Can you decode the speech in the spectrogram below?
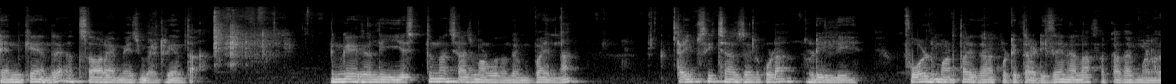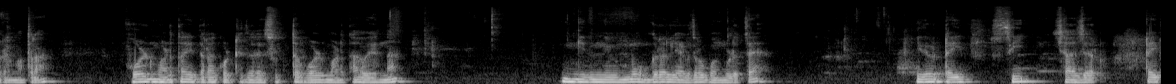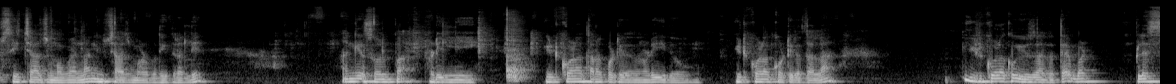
ten K ಅಂದರೆ ಹತ್ತು ಸಾವಿರ ಎಂ ಎಚ್ ಬ್ಯಾಟ್ರಿ ಅಂತ. ನಿಮಗೆ ಇದರಲ್ಲಿ ಎಷ್ಟನ್ನು ಚಾರ್ಜ್ ಮಾಡ್ಬೋದು ಅಂದರೆ ಮೊಬೈಲ್ನ ಟೈಪ್ ಸಿ ಚಾರ್ಜರ್ ಕೂಡ ನೋಡಿ ಇಲ್ಲಿ ಫೋಲ್ಡ್ ಮಾಡ್ತಾ ಈ ಥರ ಕೊಟ್ಟಿರ್ತಾರೆ ಡಿಸೈನ್ ಎಲ್ಲ ಸಕ್ಕದಾಗಿ ಮಾಡೋರೆ ಮಾತ್ರ. ಫೋಲ್ಡ್ ಮಾಡ್ತಾ ಈ ಥರ ಕೊಟ್ಟಿದ್ದಾರೆ, ಸುತ್ತ ಫೋಲ್ಡ್ ಮಾಡ್ತಾ ಅವನ್ನ ಇದು ನೀವು ಉಗ್ರಲ್ಲಿ ಎಳೆದ್ರೂ ಬಂದ್ಬಿಡುತ್ತೆ. ಇದು type C charger type C charge ಮೊಬೈಲ್ನ ನೀವು ಚಾರ್ಜ್ ಮಾಡ್ಬೋದು ಇದರಲ್ಲಿ. ಹಂಗೆ ಸ್ವಲ್ಪ ನೋಡಿ ಇಲ್ಲಿ ಇಟ್ಕೊಳ್ಳೋ ಥರ ಕೊಟ್ಟಿರೋದು ನೋಡಿ ಇದು ಇಟ್ಕೊಳ್ಳೋಕೆ ಕೊಟ್ಟಿರೋದಲ್ಲ. ಇಟ್ಕೊಳ್ಳೋಕ್ಕೂ ಯೂಸ್ ಆಗುತ್ತೆ ಬಟ್ ಪ್ಲಸ್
